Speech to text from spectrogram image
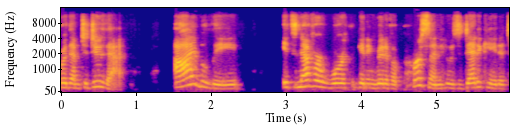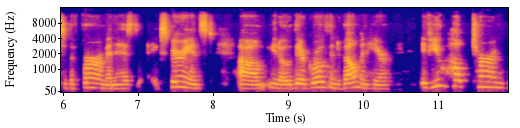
for them to do that. I believe it's never worth getting rid of a person who's dedicated to the firm and has experienced um, you know their growth and development here. If you help turn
